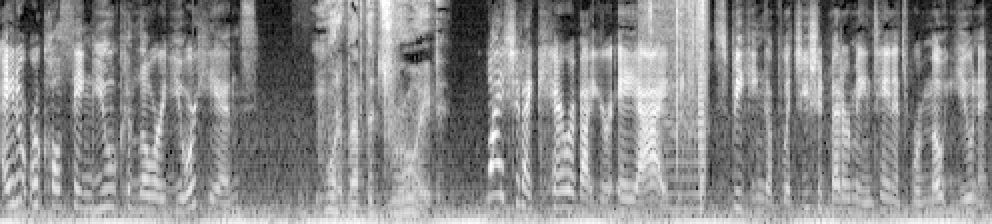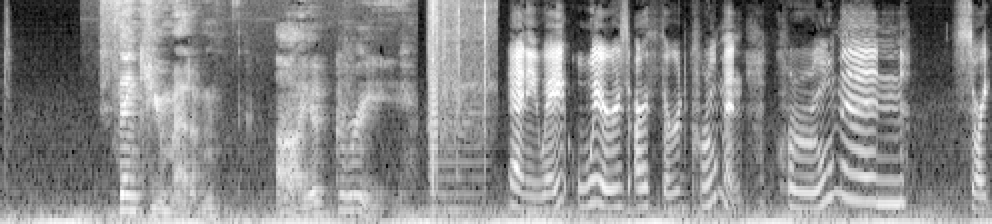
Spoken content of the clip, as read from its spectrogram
I don't recall saying you could lower your hands. What about the droid? Why should I care about your AI? Speaking of which, you should better maintain its remote unit. Thank you, madam. I agree. Anyway, where's our third crewman? Crewman! Sorry,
